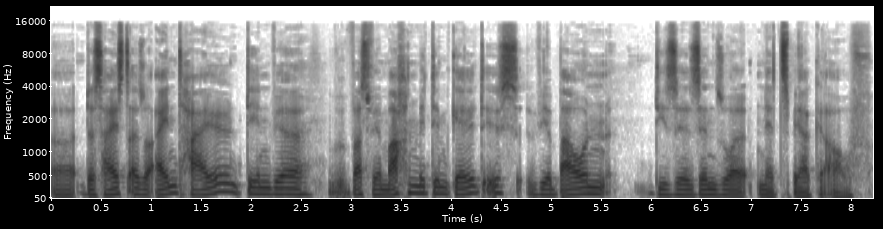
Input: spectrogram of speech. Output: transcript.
Äh, das heißt also, ein Teil, den wir, was wir machen mit dem Geld ist, wir bauen diese Sensornetzwerke auf.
